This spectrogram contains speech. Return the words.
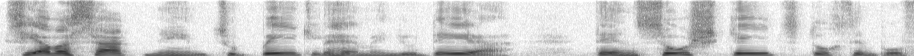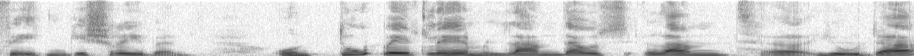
Sie aber sagten ihm zu Bethlehem in Judäa, denn so steht durch den Propheten geschrieben. Und du, Bethlehem, Land aus Land äh, Juda,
